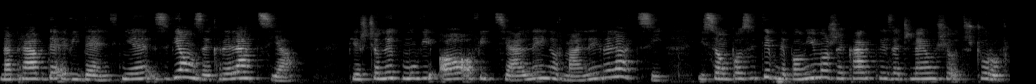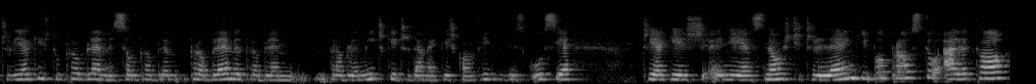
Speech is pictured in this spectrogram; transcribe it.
naprawdę ewidentnie związek, relacja. Pierścionek mówi o oficjalnej, normalnej relacji i są pozytywne, pomimo, że karty zaczynają się od szczurów, czyli jakieś tu problemy, są problem, problemy, problem, problemiczki, czy tam jakieś konflikty, dyskusje, czy jakieś e, niejasności, czy lęki po prostu, ale to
